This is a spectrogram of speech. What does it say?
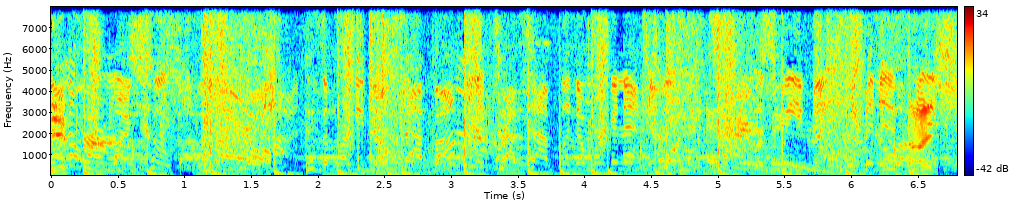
differs. Nice.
